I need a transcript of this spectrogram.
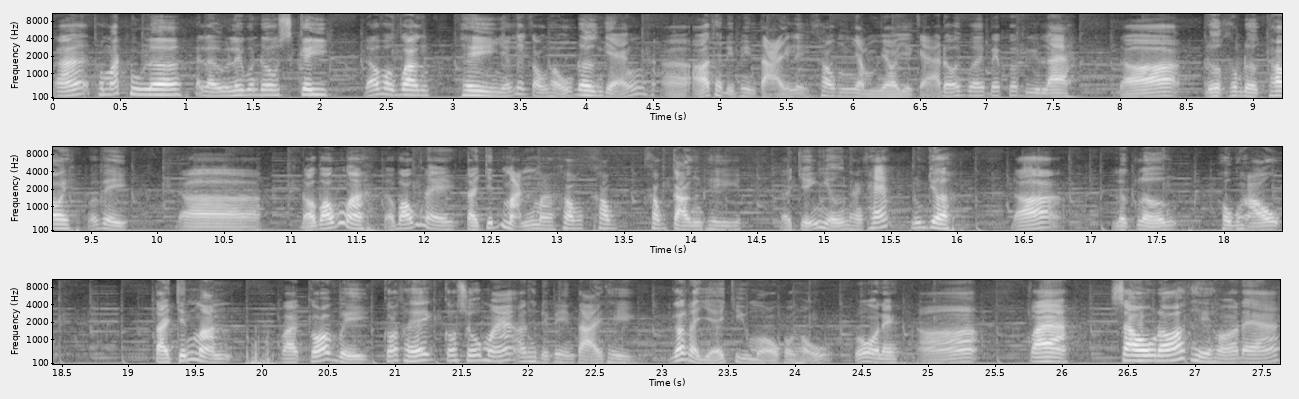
à, Thomas Muller hay là Lewandowski đó vân vân thì những cái cầu thủ đơn giản à, ở thời điểm hiện tại thì không nhầm nhò gì cả đối với Pep Guardiola. Đó được không được thôi bởi vì à, đội bóng mà đội bóng này tài chính mạnh mà không không không cần thì à, chuyển nhượng thằng khác đúng chưa? Đó lực lượng hùng hậu tài chính mạnh và có vị có thế có số má ở thời điểm hiện tại thì rất là dễ chiêu mộ cầu thủ đúng không anh em? Đó. Và sau đó thì họ đã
